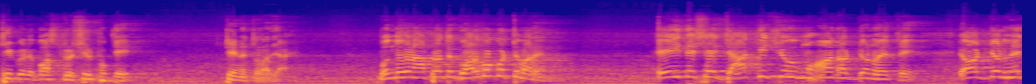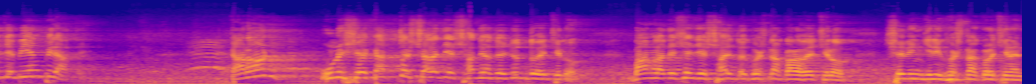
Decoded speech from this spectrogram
কি করে বস্ত্র শিল্পকে টেনে তোলা যায়। বন্ধুগণ, আপনারা তো গর্ব করতে পারেন, এই দেশে যা কিছু মহান অর্জন হয়েছে অর্জন হয়েছে বিএনপির হাতে। কারণ উনিশশো একাত্তর সালে যে স্বাধীনতা যুদ্ধ হয়েছিল, বাংলাদেশে যে স্বাধীনতা ঘোষণা করা হয়েছিল, সেদিন যিনি ঘোষণা করেছিলেন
